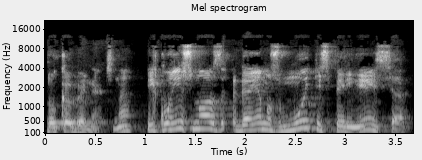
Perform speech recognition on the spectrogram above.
do Kubernetes, né? E com isso nós ganhamos muita experiência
